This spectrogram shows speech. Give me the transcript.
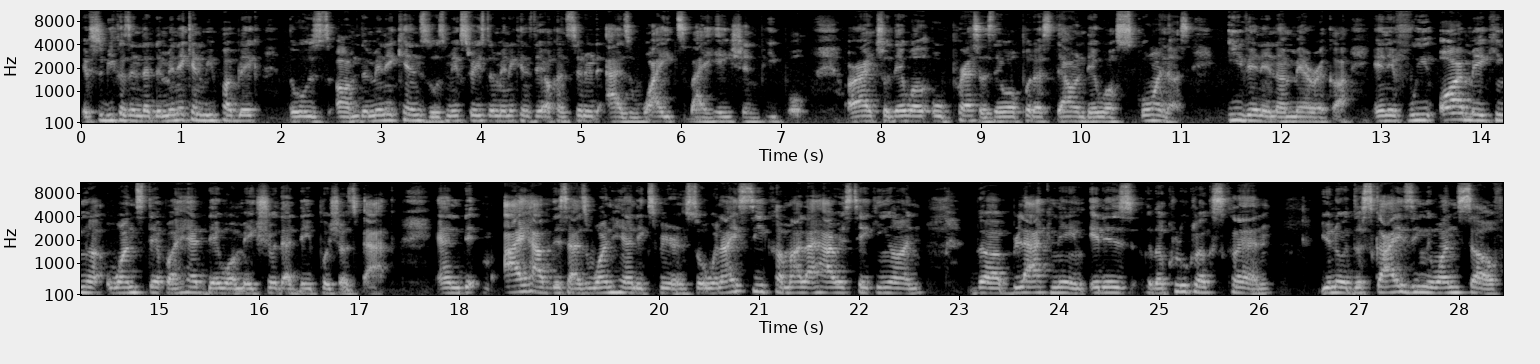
It's because in the Dominican Republic, those um, Dominicans, those mixed race Dominicans, they are considered as whites by Haitian people. All right, so they will oppress us, they will put us down, they will scorn us even in America. And if we are making a, one step ahead, they will make sure that they push us back. And I have this as one hand experience. So when I see Kamala Harris taking on the black name, it is the Ku Klux Klan, you know, disguising oneself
